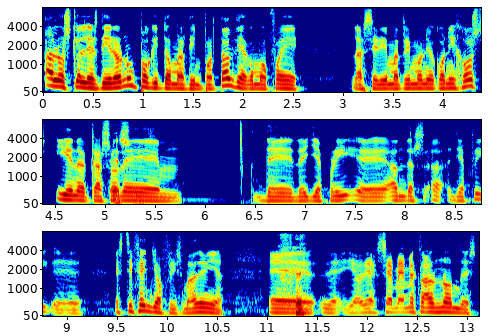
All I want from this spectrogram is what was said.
a los que les dieron un poquito más de importancia, como fue la serie Matrimonio con Hijos y en el caso de, de, de Jeffrey eh, Anders, ah, Jeffrey, eh, Stephen Joffries, madre mía. Eh, yo se me mezclan los nombres.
